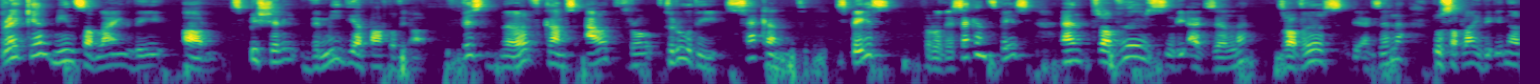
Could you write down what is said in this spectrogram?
Brachial means supplying the arm, especially the medial part of the arm. This nerve comes out through, through the second space, through the second space, and traverse the axilla, traverse the axilla to supply the inner,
